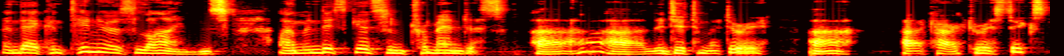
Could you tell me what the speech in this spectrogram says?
and they're continuous lines, um, and this gives them tremendous uh, uh, legitimatory uh, uh, characteristics.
